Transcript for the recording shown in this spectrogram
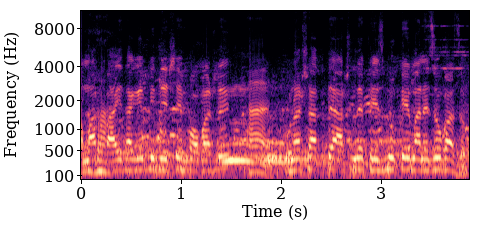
আমার ভাই থাকে বিদেশে প্রবাসে। হ্যাঁ। ওনার সাথে আসলে ফেসবুকে মানে যোগাযোগ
